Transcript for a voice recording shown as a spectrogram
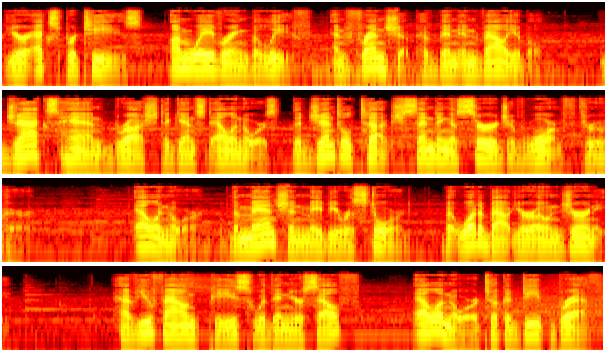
Your expertise, unwavering belief, and friendship have been invaluable. Jack's hand brushed against Eleanor's, the gentle touch sending a surge of warmth through her. Eleanor, the mansion may be restored, but what about your own journey? Have you found peace within yourself? Eleanor took a deep breath,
